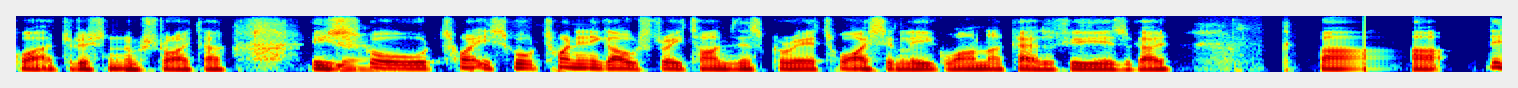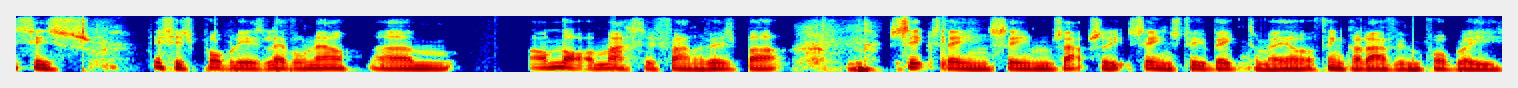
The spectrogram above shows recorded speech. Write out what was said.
quite a traditional striker. He's yeah. scored 20 scored 20 goals three times in his career, twice in League One. Okay, it was a few years ago. But uh, this is this is probably his level now. Um, I'm not a massive fan of his, but 16 seems absolutely seems too big to me. I think I'd have him probably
